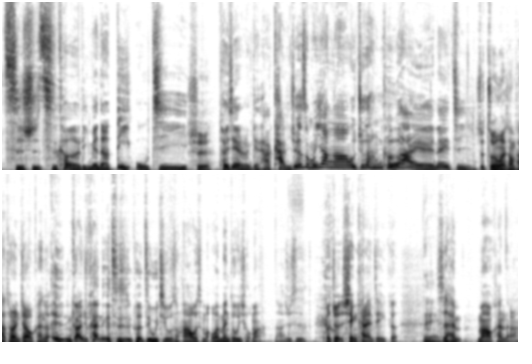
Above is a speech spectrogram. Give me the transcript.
此时此刻里面的第五集是推荐人给他看，你觉得怎么样啊？我觉得很可爱哎、欸，那一集。就昨天晚上他突然叫我看说，哎、欸，你赶快去看那个此时此刻第五集。我说啊，为什么完美躲避球嘛？然后就是我就先看了这一个，对，是还蛮好看的啦。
